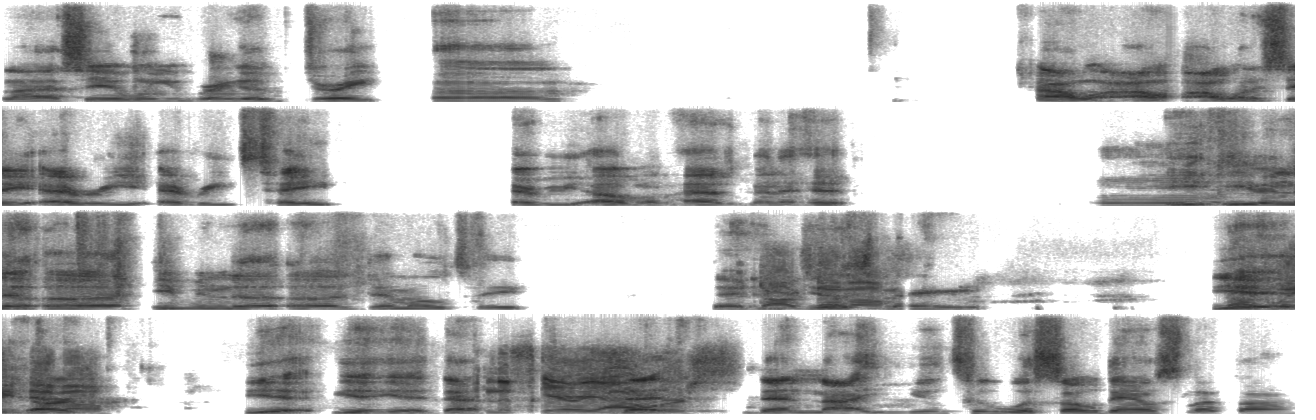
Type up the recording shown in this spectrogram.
Like I said, when you bring up Drake, um, I I, I want to say every every tape, every album has been a hit. Mm. E- even the uh even the uh demo tape that he just demo. made. Yeah, dark, yeah, yeah, yeah. That and the scary hours. That, that Not You Too was so damn slept on.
